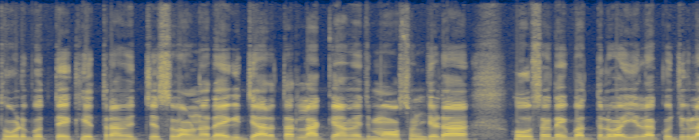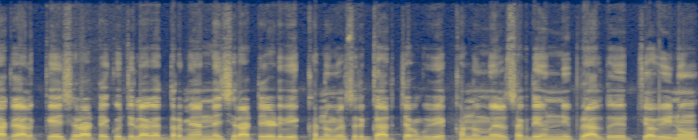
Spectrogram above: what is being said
ਥੋੜੇ ਬਹੁਤੇ ਖੇਤਰਾਂ ਵਿੱਚ ਸੰਭਾਵਨਾ ਰਹੇਗੀ। ਜ਼ਿਆਦਾਤਰ ਇਲਾਕਿਆਂ ਵਿੱਚ ਮੌਸਮ ਜਿਹੜਾ ਹੋ ਸਕਦਾ ਹੈ ਬੱਦਲਵਾਈ ਵਾਲਾ ਕੁਝ ਇਲਾਕੇ ਹਲਕੇ ਛਰਾਟੇ ਕੁਝ ਇਲਾਕੇ ਦਰਮਿਆਨੇ ਛਰਾਟੇ ਜਿਹੜੇ ਵੇਖਣ ਨੂੰ ਮਿਲ ਸਕਦੇ ਗਰਚਮਕ ਵੇਖਣ ਨੂੰ ਮਿਲ ਸਕਦੀ 19 ਅਪ੍ਰੈਲ 2024 ਨੂੰ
